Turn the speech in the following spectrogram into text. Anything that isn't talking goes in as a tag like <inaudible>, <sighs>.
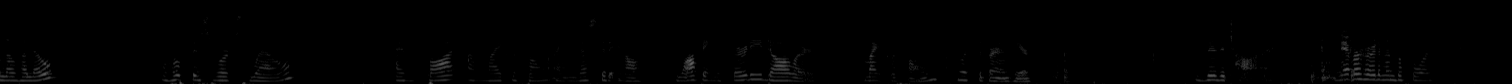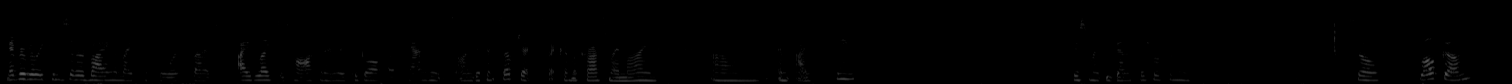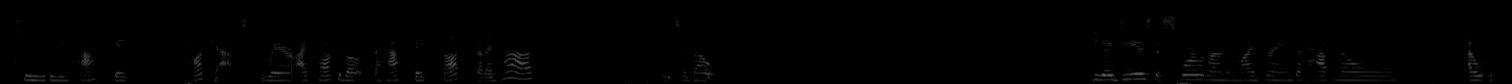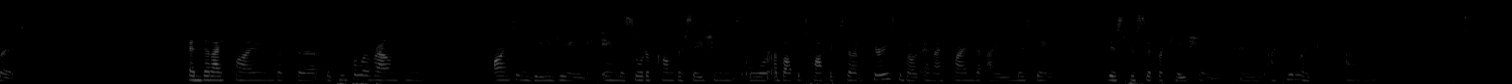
Hello, hello. I hope this works well. I bought a microphone. I invested in a whopping $30 microphone. What's the brand here? Vivitar. Never heard of them before. Never really considered buying a mic before, but I like to talk and I like to go off on tangents on different subjects that come across my mind. Um, and I think this might be beneficial for me. So, welcome to the Half Baked podcast, where I talk about the half baked thoughts that I have. It's about the ideas that swirl around in my brain that have no outlet and that I find that the, the people around me aren't engaging in the sort of conversations or about the topics that I'm curious about and I find that I'm missing this reciprocation and I feel like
